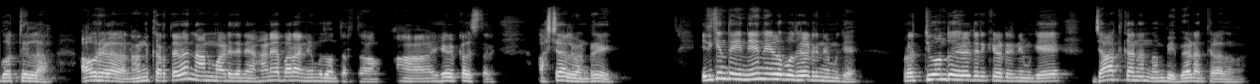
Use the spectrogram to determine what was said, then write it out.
ಗೊತ್ತಿಲ್ಲ. ಅವ್ರು ಹೇಳಲ್ಲ, ನನ್ನ ಕರ್ತವ್ಯ ನಾನು ಮಾಡಿದ್ದೇನೆ, ಹಣೆ ಬರ ನಿಮ್ಮದು ಅಂತ ಅರ್ಥ. ಹೇಳಿ ಕಳಿಸ್ತಾರೆ. ಅಷ್ಟೇ ಅಲ್ವೇನ್ರಿ? ಇದಕ್ಕಿಂತ ಇನ್ನೇನು ಹೇಳ್ಬೋದು ಹೇಳ್ರಿ ನಿಮಗೆ? ಪ್ರತಿಯೊಂದು ಹೇಳಿದ್ರಿ ಕೇಳ್ರಿ ನಿಮಗೆ, ಜಾತಕನ ನಂಬಿ, ಬೇಡ ಅಂತ ಹೇಳಲ್ಲ ನಾನು.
